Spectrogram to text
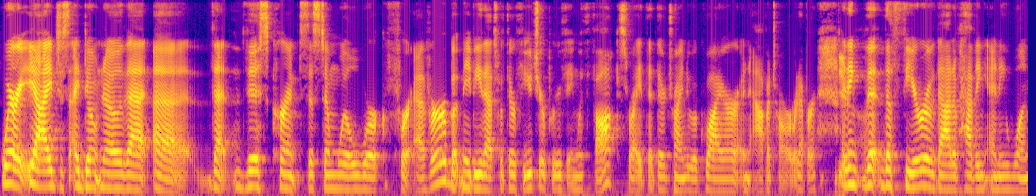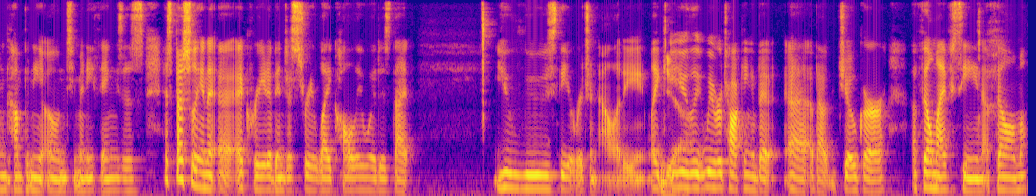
where yeah, I just I don't know that uh that this current system will work forever, but maybe that's what they're future proofing with Fox, right? That they're trying to acquire an avatar or whatever. I think that the fear of that of having any one company own too many things is, especially in a, a creative industry like Hollywood, is that you lose the originality. Like Yeah. you, we were talking about uh, about Joker, a film I've seen, a film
